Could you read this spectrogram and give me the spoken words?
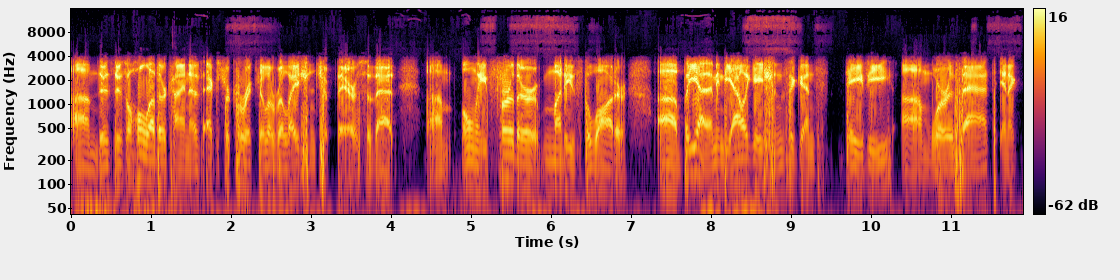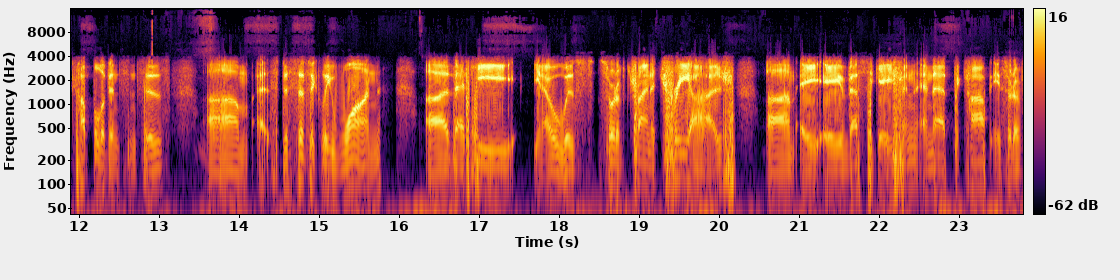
Um, there's there's a whole other kind of extracurricular relationship there, so that um, only further muddies the water. Uh, but yeah, I mean the allegations against Davie um, were that in a couple of instances, um, specifically one, uh, that he you know was sort of trying to triage um, a, a investigation, and that the cop is sort of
